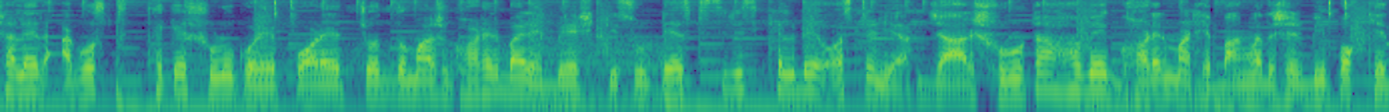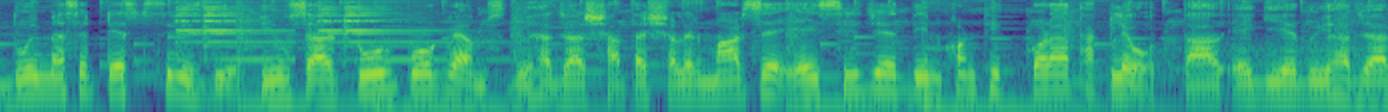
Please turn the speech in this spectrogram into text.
সালের আগস্ট থেকে শুরু করে পরে চোদ্দ মাস ঘরের বাইরে বেশ কিছু টেস্ট সিরিজ খেলবে অস্ট্রেলিয়া, যার শুরুটা হবে ঘরের মাঠে বাংলাদেশের বিপক্ষে দুই ম্যাচের টেস্ট সিরিজ দিয়ে। ফিউচার ট্যুর প্রোগ্রামস দুই হাজার সাতাশ সালের মার্চে এই সিরিজের দিনক্ষণ ঠিক করা থাকলেও তা এগিয়ে দুই হাজার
